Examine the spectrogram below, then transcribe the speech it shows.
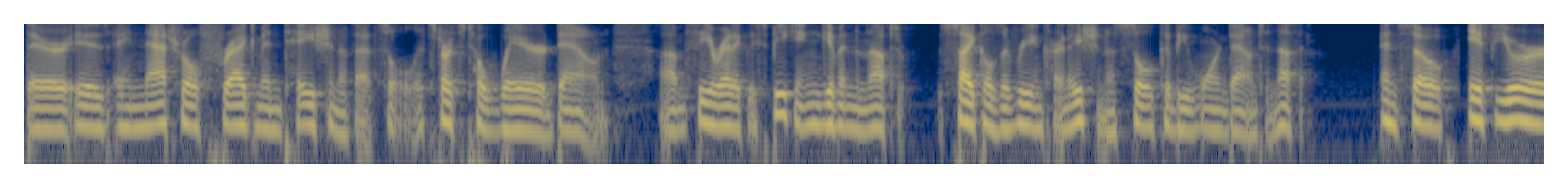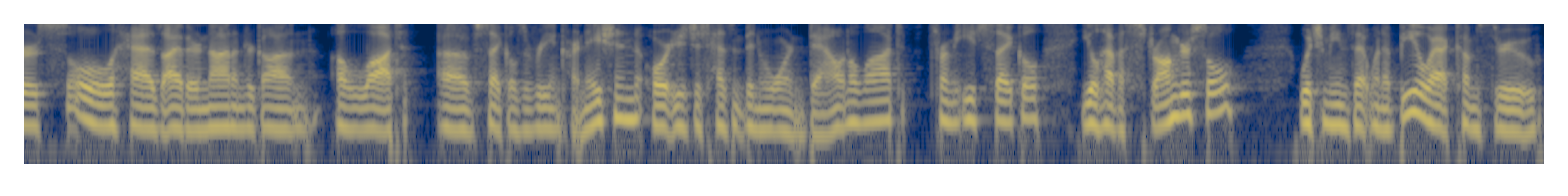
there is a natural fragmentation of that soul. It starts to wear down. Um, theoretically speaking, given enough cycles of reincarnation, a soul could be worn down to nothing. And so, if your soul has either not undergone a lot of cycles of reincarnation or it just hasn't been worn down a lot from each cycle, you'll have a stronger soul, which means that when a biawac comes through,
